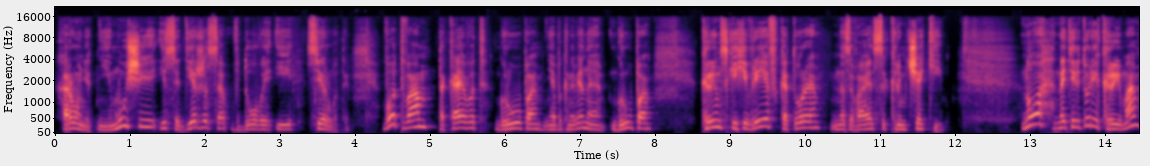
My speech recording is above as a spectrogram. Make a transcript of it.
хоронят неимущие и содержатся вдовы и сироты. Вот вам такая вот группа, необыкновенная группа крымских евреев, которая называется крымчаки. Но на территории Крыма,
